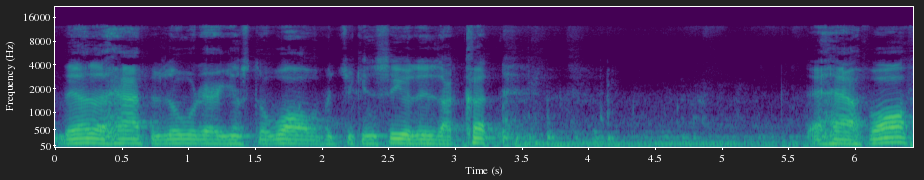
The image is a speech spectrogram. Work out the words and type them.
The other half is over there against the wall, but you can see what it is. I cut the half off.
